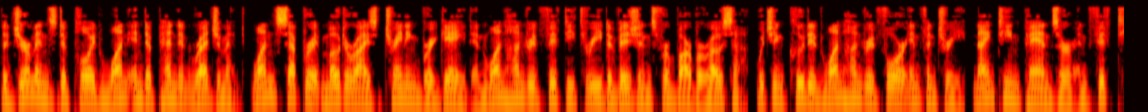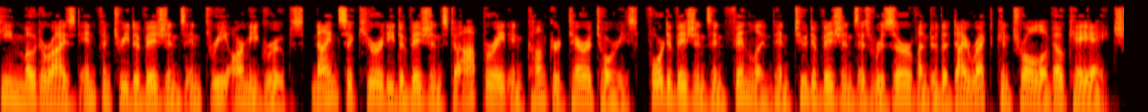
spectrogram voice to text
the Germans deployed one independent regiment, one separate motorized training brigade and 153 divisions for Barbarossa, which included 104 infantry, 19 panzer and 15 motorized infantry divisions in three army groups, nine security divisions to operate in conquered territories, four divisions in Finland and two divisions as reserve under the direct control of OKH.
